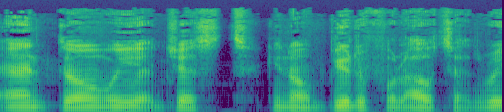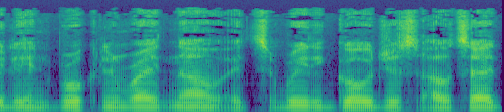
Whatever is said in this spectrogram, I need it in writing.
and uh, we are just you know beautiful outside really in brooklyn right now. It's really gorgeous outside.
